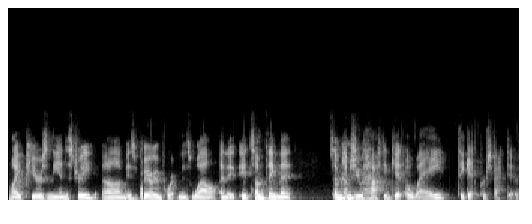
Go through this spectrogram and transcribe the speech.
my peers in the industry um, is very important as well. And it, it's something that sometimes you have to get away to get perspective.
